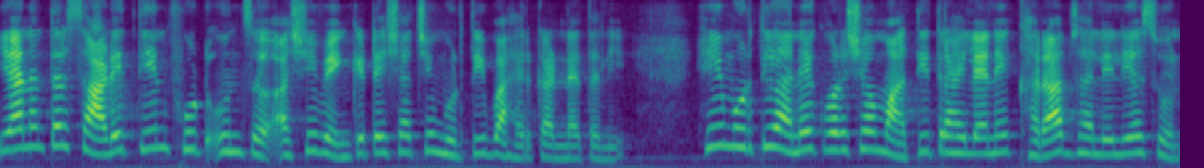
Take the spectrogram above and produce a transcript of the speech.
यानंतर साडेतीन फूट उंच अशी व्यंकटेशाची मूर्ती बाहेर काढण्यात आली. ही मूर्ती अनेक वर्ष मातीत राहिल्याने खराब झालेली असून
